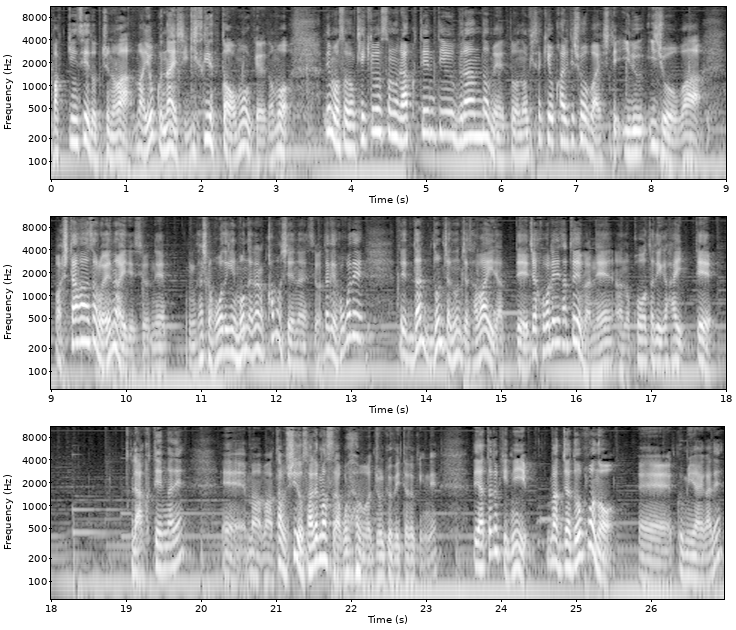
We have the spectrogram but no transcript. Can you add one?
罰金制度っていうのは、まあ良くないし、行き過ぎだとは思うけれども、でもその結局その楽天っていうブランド名と軒先を借りて商売している以上は、まあ、従わざるを得ないですよね。確かに法的に問題なのかもしれないですよ。だけどここででどんちゃんどんちゃん騒いだってじゃあこれで例えばねあの公取が入って楽天がねえー、まあまあ多分指導されますわこの状況で行った時にね。でやった時にまあじゃあどこの、えー、組合がね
